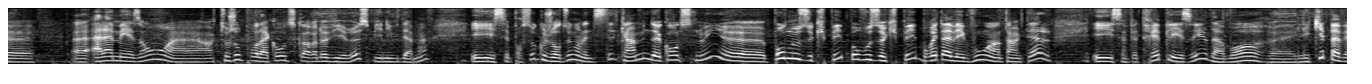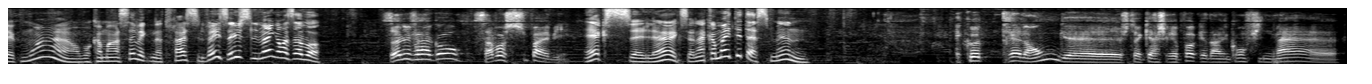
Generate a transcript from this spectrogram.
euh, à la maison, euh, toujours pour la cause du coronavirus, bien évidemment. Et c'est pour ça qu'aujourd'hui, on a décidé quand même de continuer euh, pour nous occuper, pour vous occuper, pour être avec vous en tant que tel. Et ça me fait très plaisir d'avoir l'équipe avec moi. On va commencer avec notre frère Sylvain. Salut Sylvain, comment ça va? Salut Franco, ça va super bien. Excellent, excellent. Comment a été ta semaine? Écoute, très longue. euh, je te cacherai pas que dans le confinement, euh,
